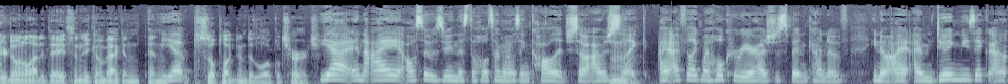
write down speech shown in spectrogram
you're doing a lot of dates, and then you come back and and Yep. still plugged into the local church. Yeah, and I also was doing this the whole time I was in college. So I was just Hmm. like, I, I feel like my whole career has just been kind of, you know, I, I'm doing music uh,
